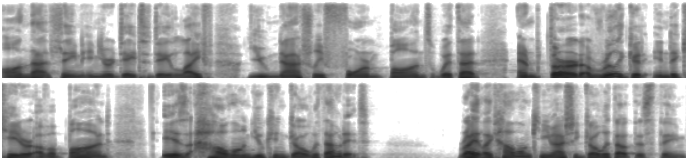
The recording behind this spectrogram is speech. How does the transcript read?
on that thing in your day to day life, you naturally form bonds with that. And third, a really good indicator of a bond is how long you can go without it. Right? Like how long can you actually go without this thing?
